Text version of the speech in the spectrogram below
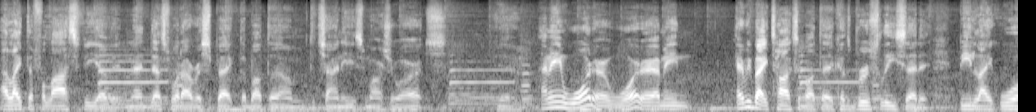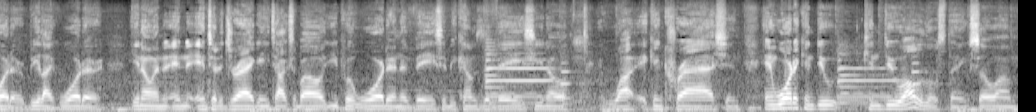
I like the philosophy of it, and that, that's what I respect about the um, the Chinese martial arts. Yeah, I mean water, water. I mean everybody talks about that because Bruce Lee said it. Be like water. Be like water. You know, and, and Enter the Dragon, he talks about you put water in a vase, it becomes the vase. You know, it can crash, and, and water can do can do all of those things. So, um,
